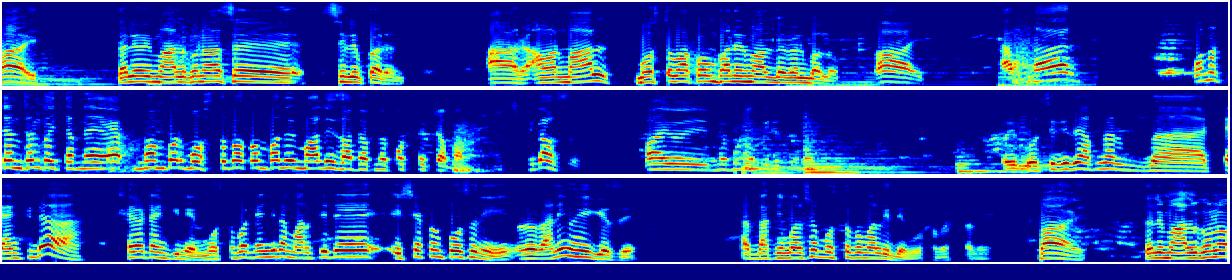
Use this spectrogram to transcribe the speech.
ভাই তাহলে ওই মালগুলো আছে স্লিপ করেন। আর আমার মাল মোস্তফা কোম্পানির মাল দেবেন বলো। ভাই আপনার কোনো টেনশন করতে হবে না এক নম্বর মোস্তফা কোম্পানির মালই যাবে আপনার প্রত্যেকটা মাল ঠিক আছে? ভাই ওই মেমোটা দেন। ওই বলছি কি যে আপনার আহ, ট্যাঙ্কিটা সেরা ট্যাঙ্কি নেন। মোস্তফা ট্যাঙ্কিটা মার্কেটে এসে এখন পৌঁছনি ওটা রানিং হয়ে গেছে। আর বাকি মাল সব মোস্তফা মালই দেবো সমস্যা নেই। ভাই তাহলে মালগুলো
